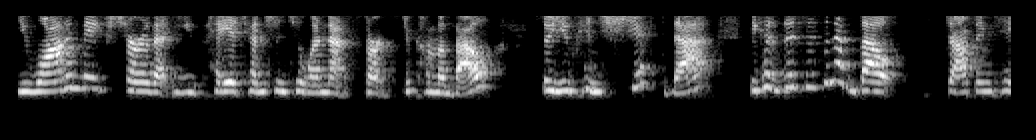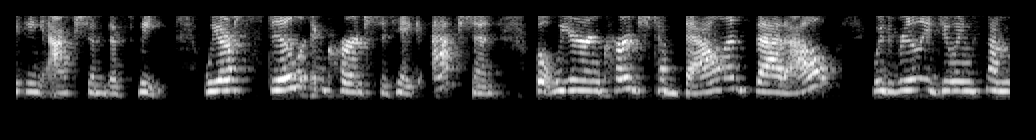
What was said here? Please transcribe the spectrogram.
you want to make sure that you pay attention to when that starts to come about so you can shift that because this isn't about stopping taking action this week. We are still encouraged to take action, but we are encouraged to balance that out with really doing some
